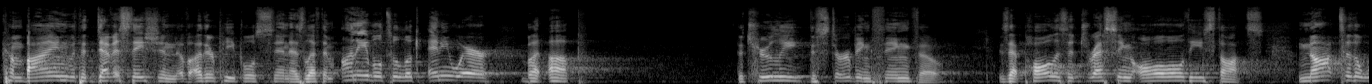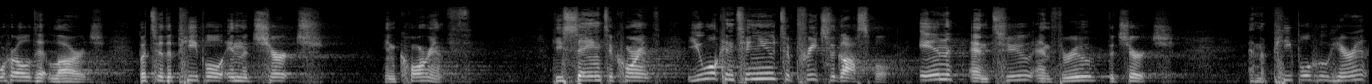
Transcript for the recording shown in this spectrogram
combined with the devastation of other people's sin has left them unable to look anywhere but up. The truly disturbing thing, though, is that Paul is addressing all these thoughts, not to the world at large, but to the people in the church in Corinth. He's saying to Corinth, You will continue to preach the gospel in and to and through the church. And the people who hear it,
